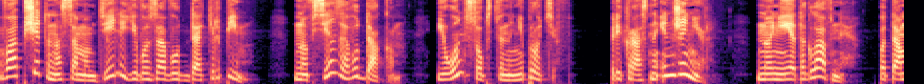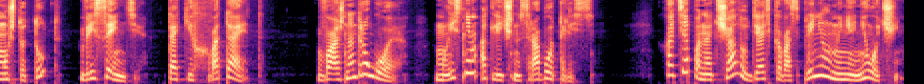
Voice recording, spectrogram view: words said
Вообще-то на самом деле его зовут Дакер Пим. Но все зовут Даком. И он, собственно, не против. Прекрасный инженер но не это главное, потому что тут, в Ресенде, таких хватает. Важно другое. Мы с ним отлично сработались. Хотя поначалу дядька воспринял меня не очень,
